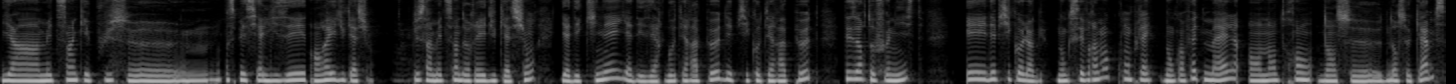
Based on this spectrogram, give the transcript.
il y a un médecin qui est plus euh, spécialisé en rééducation, plus un médecin de rééducation. Il y a des kinés, il y a des ergothérapeutes, des psychothérapeutes, des orthophonistes et des psychologues. Donc c'est vraiment complet. Donc en fait, Maëlle, en entrant dans ce, dans ce CAMS,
